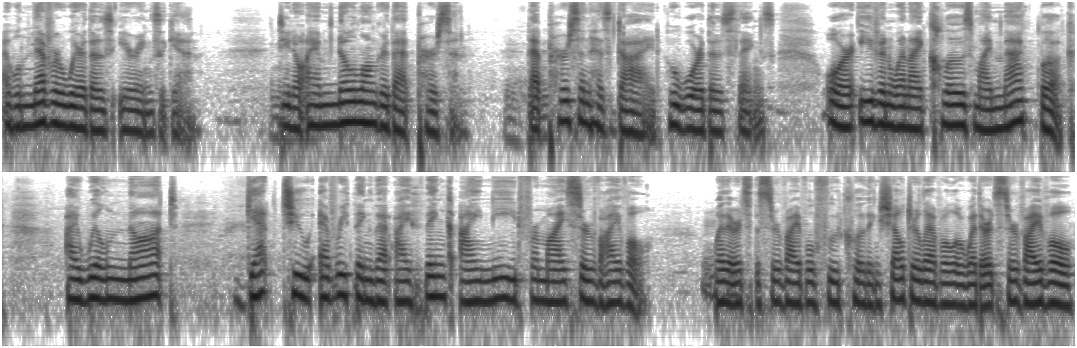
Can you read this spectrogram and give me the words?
I will never wear those earrings again. Mm-hmm. Do you know, I am no longer that person. Mm-hmm. That person has died who wore those things. Or even when I close my MacBook, I will not get to everything that I think I need for my survival mm-hmm. whether it's the survival food, clothing, shelter level, or whether it's survival,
